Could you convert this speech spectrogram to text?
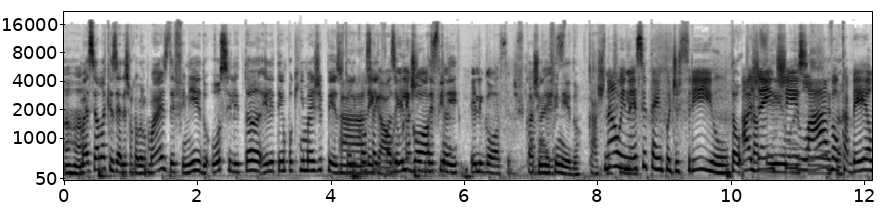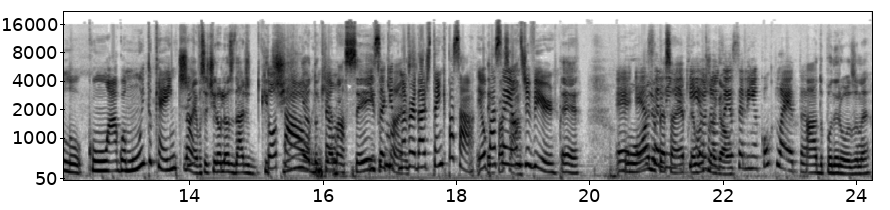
Aham. Mas se ela quiser deixar o cabelo mais definido, o silitã, ele tem um pouquinho mais de peso. então ele Ah, consegue legal. fazer o ele cachinho gosta, definir. Ele gosta de ficar Cachinho mais- definido. Cacho Não, e definido. nesse tempo de frio, Então, a cabelo gente resseca. lava o cabelo com água muito quente. Não, aí você tira a oleosidade que Total. tinha, do que ia Então, nascer e Isso tudo aqui, mais. na verdade, tem que passar. Eu Tem passei passar. antes de vir. É. É, o óleo essa pra essa linha época aqui, é eu já legal. usei essa linha completa. Ah, do poderoso, né?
